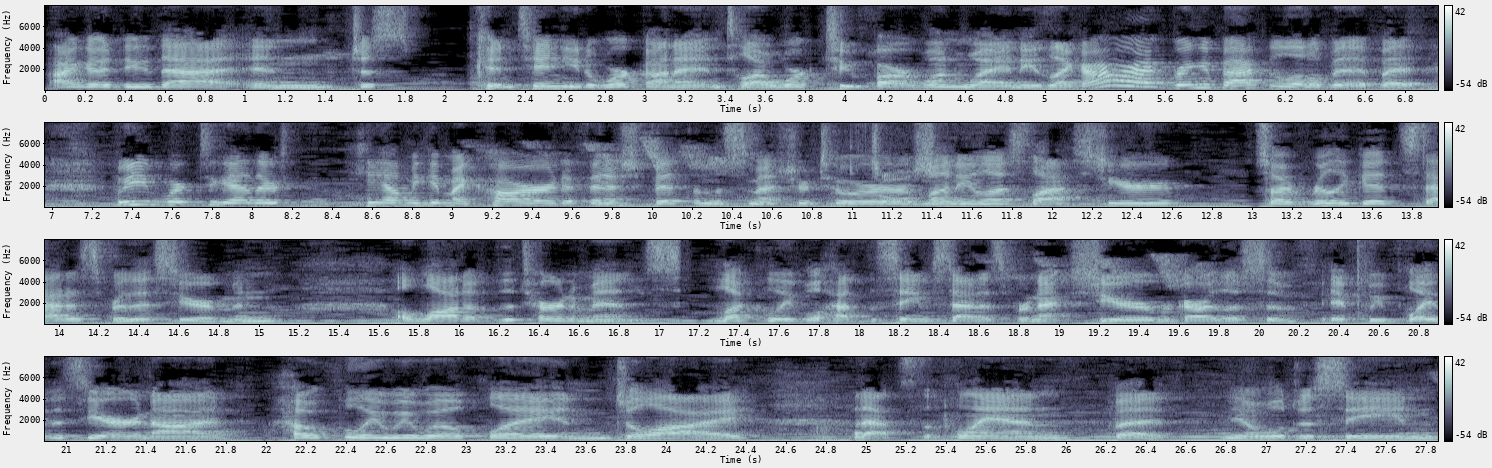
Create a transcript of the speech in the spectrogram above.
I go do that and just continue to work on it until I work too far one way. And he's like, all right, bring it back a little bit. But we worked together. He helped me get my card. I finished fifth on the Symetra tour, awesome. money list last year. So I have really good status for this year. I'm in a lot of the tournaments. Luckily, we'll have the same status for next year, regardless of if we play this year or not hopefully we will play in July. That's the plan, but you know we'll just see and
